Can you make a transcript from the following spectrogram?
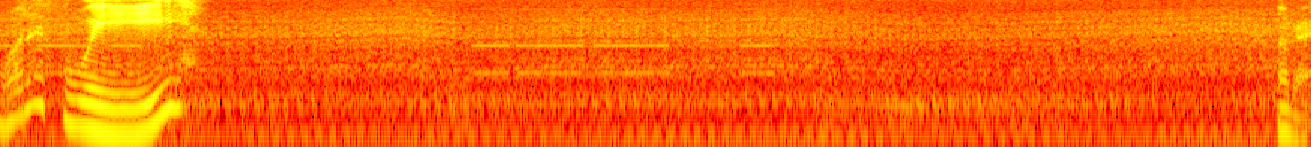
What if we... Okay.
